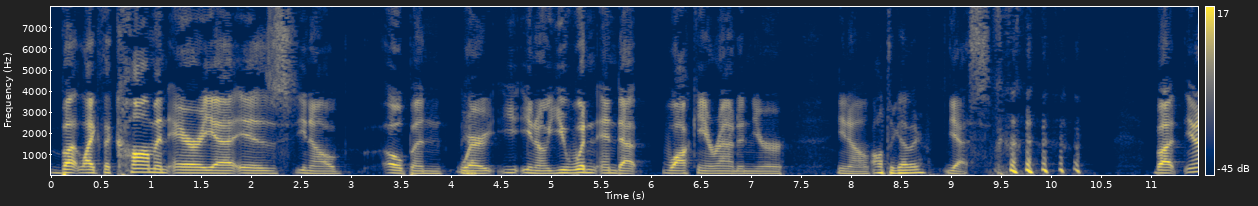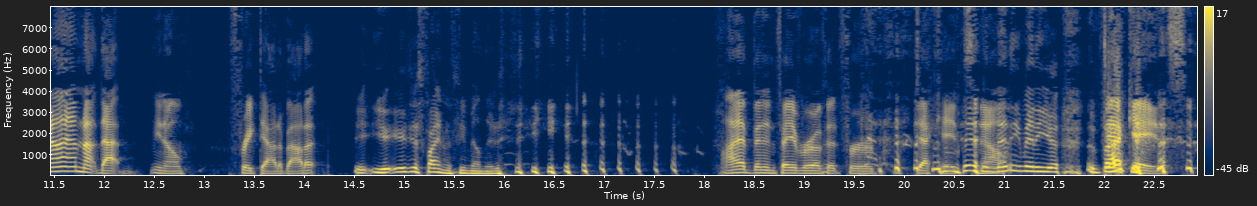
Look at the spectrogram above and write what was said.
but like the common area is you know open where you, you know you wouldn't end up walking around in your you know All together. yes. but you know I'm not that you know freaked out about it. You, you're just fine with female nudity. I have been in favor of it for decades now. many, many uh, years. Fact- decades.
